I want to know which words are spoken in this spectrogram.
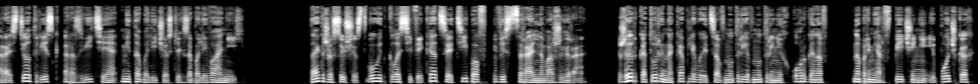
растет риск развития метаболических заболеваний. Также существует классификация типов висцерального жира. Жир, который накапливается внутри внутренних органов, например, в печени и почках,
